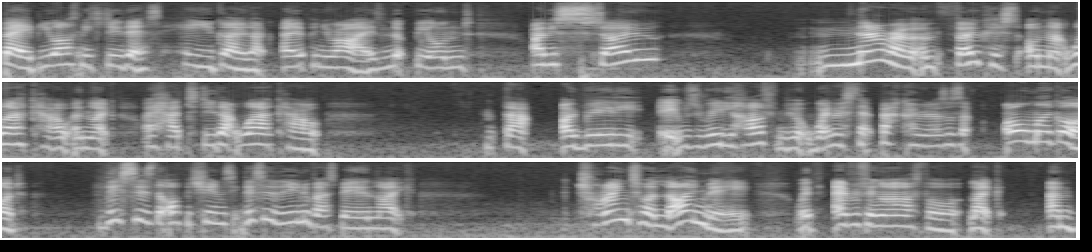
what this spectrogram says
babe, you asked me to do this. Here you go. Like, open your eyes, look beyond. I was so narrow and focused on that workout and like I had to do that workout that I really it was really hard for me but when I stepped back I realized I was like oh my god this is the opportunity this is the universe being like trying to align me with everything I asked for like and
